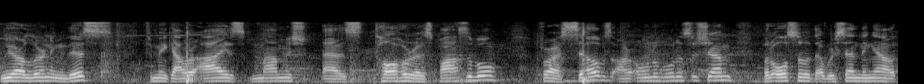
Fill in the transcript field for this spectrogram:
We are learning this to make our eyes mamish as tahor as possible for ourselves, our own avodas Hashem, but also that we're sending out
